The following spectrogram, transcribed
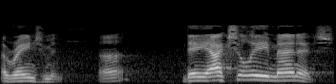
arrangement. Huh? They actually managed.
